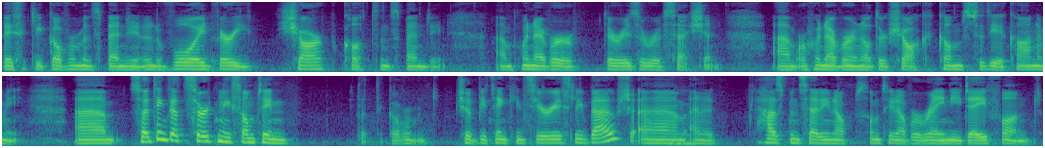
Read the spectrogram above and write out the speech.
basically government spending and avoid very sharp cuts in spending um, whenever there is a recession um, or whenever another shock comes to the economy. Um, so I think that's certainly something that the government should be thinking seriously about, um, and it has been setting up something of a rainy day fund.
